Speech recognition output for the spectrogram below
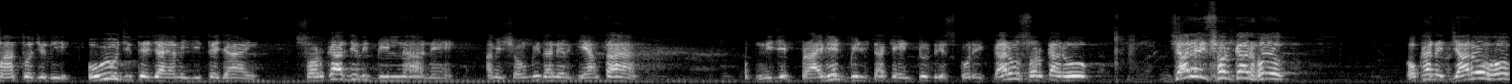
মাহাতো যদি ও জিতে যায়, আমি জিতে যাই। সরকার যদি বিল না আনে, আমি সংবিধানের জ্ঞাতা। নিজে প্রাইভেট বিলটাকে ইন্ট্রোডিউস করে কারও সরকার হোক, যারাই সরকার হোক, ওখানে যারও হোক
